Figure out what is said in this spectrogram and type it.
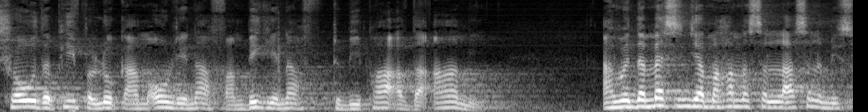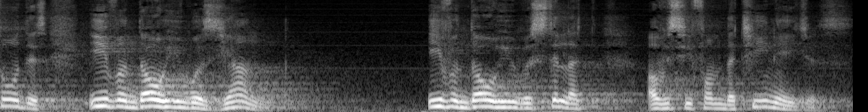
show the people, look, I'm old enough, I'm big enough to be part of the army. And when the Messenger Muhammad he saw this, even though he was young, even though he was still a, obviously from the teenagers,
